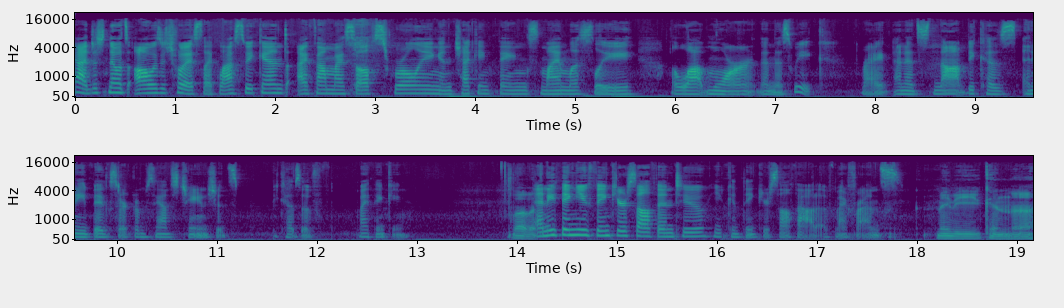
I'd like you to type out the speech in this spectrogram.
yeah, just know it's always a choice. Like last weekend, I found myself scrolling and checking things mindlessly a lot more than this week, right? And it's not because any big circumstance changed, it's because of my thinking. Love it. Anything you think yourself into, you can think yourself out of, my friends. Maybe you can uh,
